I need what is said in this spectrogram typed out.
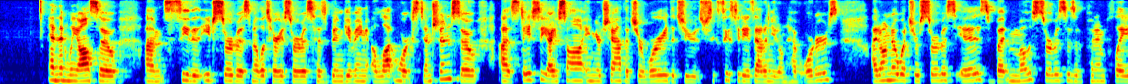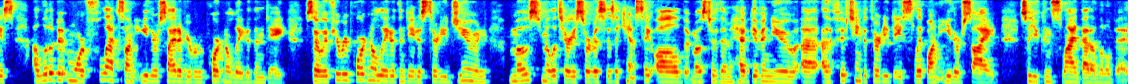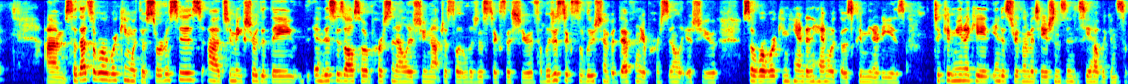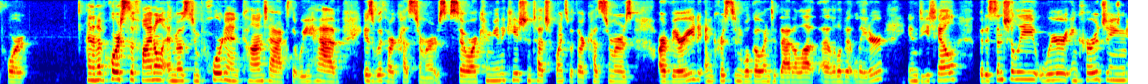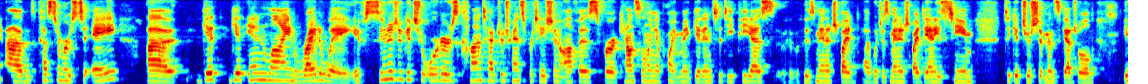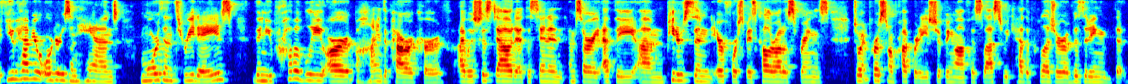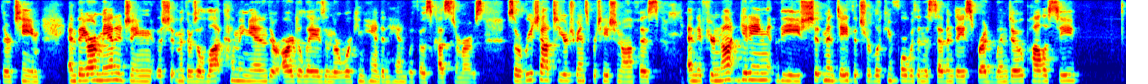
And then we also um, see that each service, military service, has been giving a lot more extension. So, uh, Stacy, I saw in your chat that you're worried that you're 60 days out and you don't have orders. I don't know what your service is, but most services have put in place a little bit more flex on either side of your report no later than date. So if your report no later than date is 30 June, most military services, I can't say all, but most of them have given you a, a 15 to 30 day slip on either side. So you can slide that a little bit. Um, so that's what we're working with the services uh, to make sure that they, and this is also a personnel issue, not just a logistics issue. It's a logistics solution, but definitely a personnel issue. So we're working hand in hand with those communities to communicate industry limitations and to see how we can support and then, of course, the final and most important contact that we have is with our customers. So our communication touch points with our customers are varied, and Kristen will go into that a lot a little bit later in detail. But essentially, we're encouraging um, customers to a uh, get get in line right away. If soon as you get your orders, contact your transportation office for a counseling appointment. Get into DPS, who's managed by uh, which is managed by Danny's team, to get your shipment scheduled. If you have your orders in hand more than three days, then you probably are behind the power curve. I was just out at the San, I'm sorry, at the um, Peterson Air Force Base, Colorado Springs Joint Personal Property Shipping Office last week. Had the pleasure of visiting the, their team, and they are managing the shipment. There's a lot coming in. There are delays, and they're working hand in hand with those customers. So reach out to your transportation office. And if you're not getting the shipment date that you're looking for within the seven day spread window policy,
